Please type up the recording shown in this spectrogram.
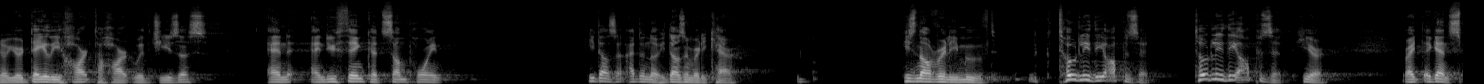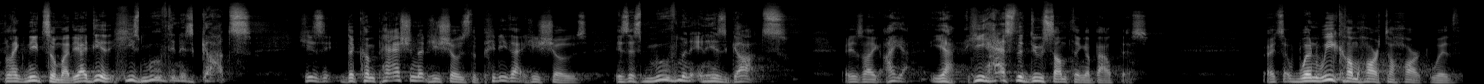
know, your daily heart to heart with Jesus, and, and you think at some point, he doesn't, I don't know, he doesn't really care. He's not really moved. Totally the opposite. Totally the opposite here. Right? Again, splanchnizomai, the idea that he's moved in his guts. His, the compassion that he shows, the pity that he shows, is this movement in his guts. He's like, I, yeah, he has to do something about this. Right? So when we come heart to heart with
